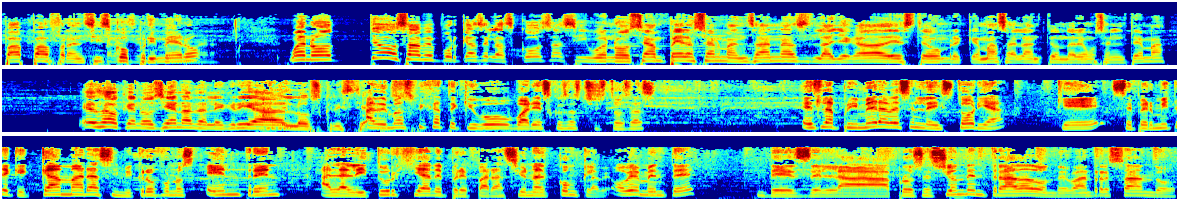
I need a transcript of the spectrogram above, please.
Papa Francisco, Francisco I. Bueno, Dios sabe por qué hace las cosas y bueno, sean peras, sean manzanas, la llegada de este hombre que más adelante andaremos en el tema es algo que nos llena de alegría a los cristianos. Además, fíjate que hubo varias cosas chistosas. Es la primera vez en la historia que se permite que cámaras y micrófonos entren a la liturgia de preparación al cónclave. Obviamente, desde la procesión de entrada donde van rezando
